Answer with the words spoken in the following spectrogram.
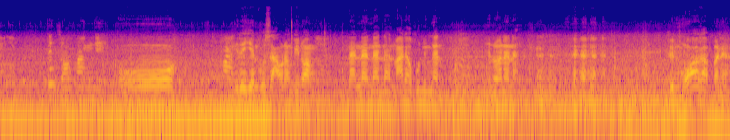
นะครับทั้งสองฝั่งนี่โอ้ฝั่ง ที่ได้เห็นผู้สาวทั้งพี่น้องเออนั่นนั่นนั่นนั่นมาแล้วผู้หนึ่งนั่นเออเห็นว่านั่นน่ะ ขึ้นหมอครับมันเนี่ย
